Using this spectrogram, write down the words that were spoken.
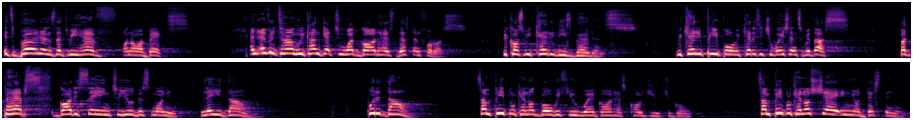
It's burdens that we have on our backs. And every time we can't get to what God has destined for us because we carry these burdens. We carry people, we carry situations with us but perhaps God is saying to you this morning lay it down, put it down. Some people cannot go with you where God has called you to go. Some people cannot share in your destiny.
